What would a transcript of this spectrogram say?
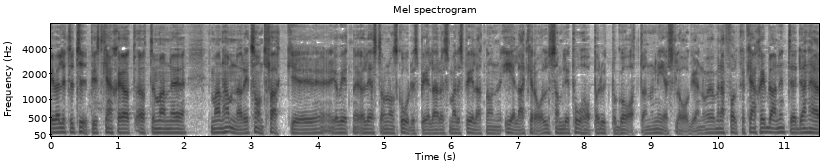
är väl lite typiskt kanske att, att man, eh, man hamnar i ett sånt fack. Eh, jag vet jag läste om någon skådespelare som hade spelat någon elak roll som blev påhoppad ut på gatan och nedslagen. Och jag menar folk har kanske ibland inte den här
